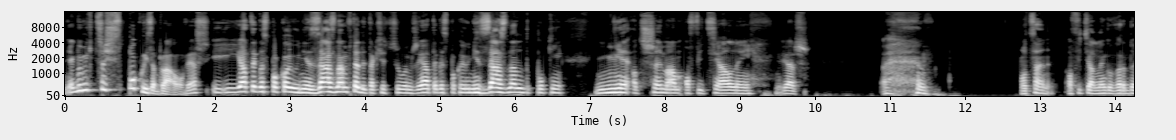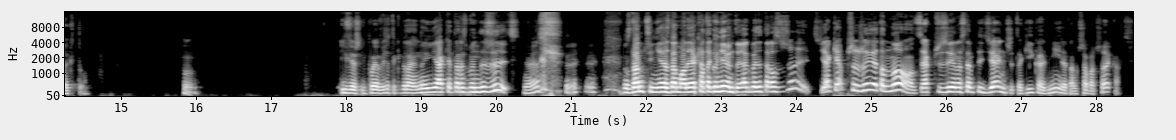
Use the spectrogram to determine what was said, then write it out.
jakby mi coś spokój zabrało, wiesz, I, i ja tego spokoju nie zaznam, wtedy tak się czułem, że ja tego spokoju nie zaznam, dopóki nie otrzymam oficjalnej, wiesz, oceny, oficjalnego werdyktu. Hmm. I wiesz, i pojawia się takie pytanie, no i jak ja teraz będę żyć, nie? No zdam czy nie zdam, ale jak ja tego nie wiem, to jak będę teraz żyć? Jak ja przeżyję tą noc? Jak przeżyję następny dzień, czy te kilka dni, ile tam trzeba czekać?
